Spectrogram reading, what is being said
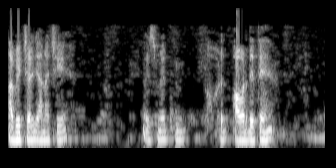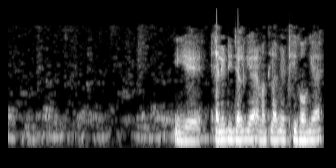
अब ये चल जाना चाहिए। इसमें पावर पावर देते हैं। ये एलईडी जल गया है मतलब ये ठीक हो गया है।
